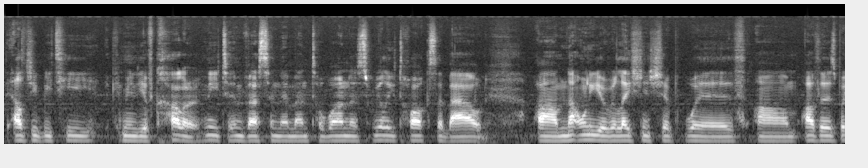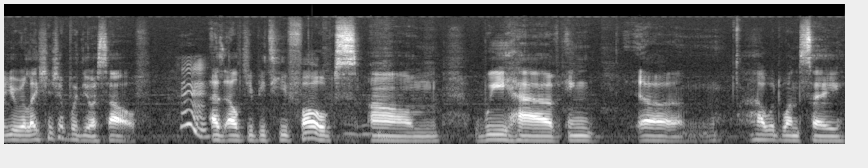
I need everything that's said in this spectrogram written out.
the LGBT Community of Color Need to Invest in Their Mental Wellness, really talks about um, not only your relationship with um, others, but your relationship with yourself. As LGBT folks, um, we have, in, um how would one say,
